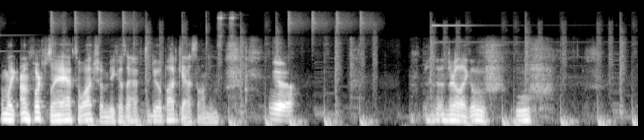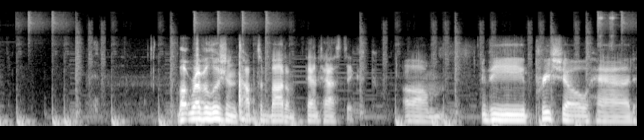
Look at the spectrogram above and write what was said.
I'm like, unfortunately, I have to watch them because I have to do a podcast on them. Yeah. And they're like, oof, oof. But Revolution, top to bottom, fantastic. Um, the pre-show had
